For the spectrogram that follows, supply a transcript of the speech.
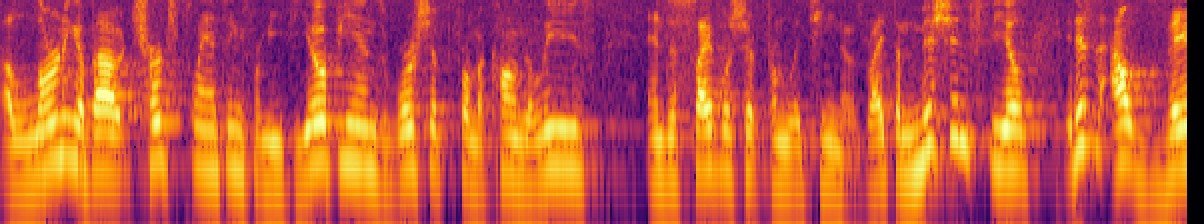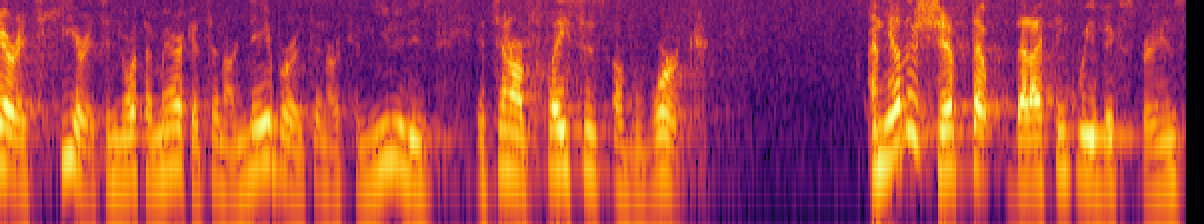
uh, learning about church planting from Ethiopians, worship from a Congolese, and discipleship from Latinos, right? The mission field, it isn't out there, it's here. It's in North America, it's in our neighborhoods, it's in our communities, it's in our places of work. And the other shift that, that I think we've experienced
